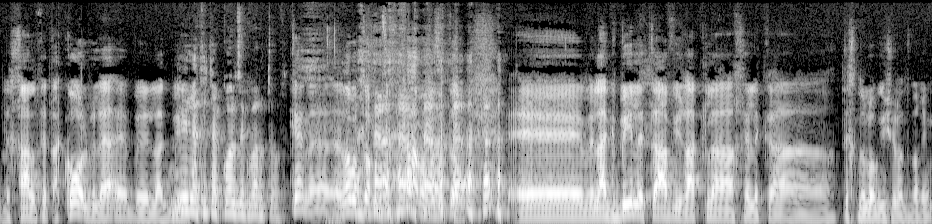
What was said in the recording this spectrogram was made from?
לך לתת הכל ולה- ולהגביל... בלי לתת הכל זה כבר טוב. כן, אה, לא בטוח אם זה חכם, אבל זה טוב. אה, ולהגביל את האבי רק לחלק הטכנולוגי של הדברים,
